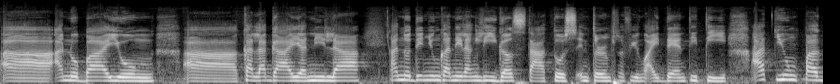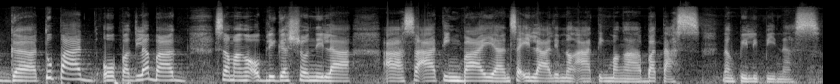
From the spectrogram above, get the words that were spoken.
ah, ano ba yung ah, kalagayan nila, ano din yung kanilang legal status in terms of yung identity at yung pagtupad o paglabag sa mga obligasyon nila ah, sa ating bayan sa ilalim ng ating mga batas ng Pilipinas.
